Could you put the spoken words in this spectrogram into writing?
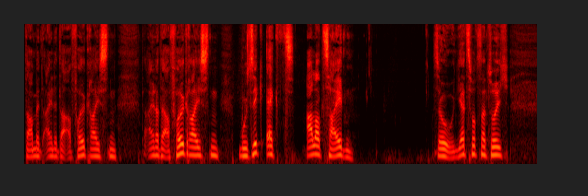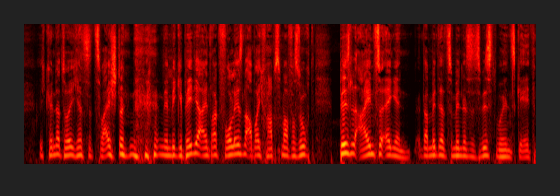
damit eine der erfolgreichsten, einer der erfolgreichsten Musikacts aller Zeiten. So, und jetzt wird es natürlich ich könnte natürlich jetzt zwei Stunden einen Wikipedia-Eintrag vorlesen, aber ich habe es mal versucht, ein bisschen einzuengen, damit ihr zumindest wisst, wohin es geht.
